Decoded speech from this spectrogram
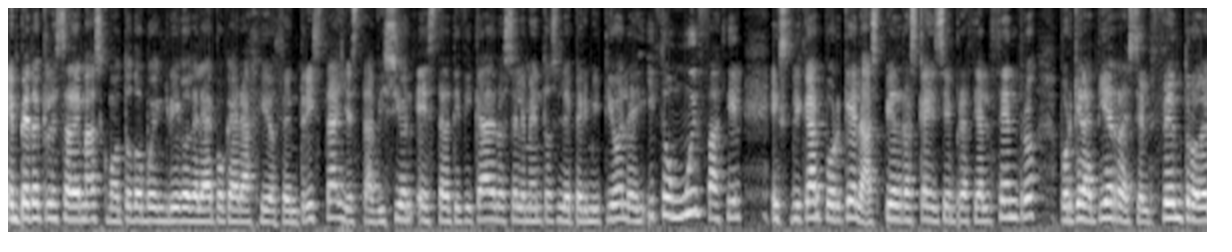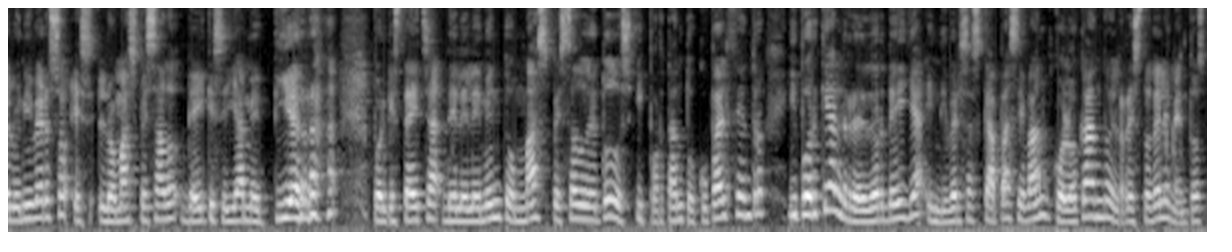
Empédocles además, como todo buen griego de la época, era geocentrista y esta visión estratificada de los elementos le permitió, le hizo muy fácil explicar por qué las piedras caen siempre hacia el centro, por qué la tierra es el centro del universo, es lo más pesado, de ahí que se llame tierra, porque está hecha del elemento más pesado de todos y por tanto ocupa el centro, y por qué alrededor de ella, en diversas capas, se van colocando el resto de elementos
